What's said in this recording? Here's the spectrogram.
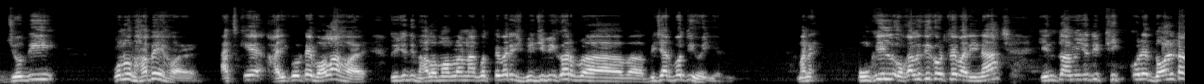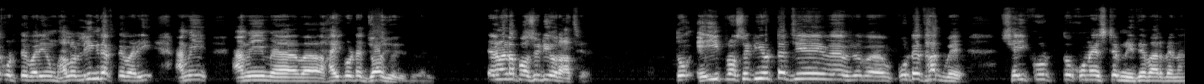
যদি কোনোভাবে হয় আজকে হাইকোর্টে বলা হয় তুই যদি ভালো মামলা না করতে পারিস বিজিবি কর বিচারপতি হয়ে যাবি। মানে উকিল ওকালতি করতে পারি না আচ্ছা। কিন্তু আমি যদি ঠিক করে দলটা করতে পারি এবং ভালো লিঙ্ক রাখতে পারি আমি আমি হাইকোর্টের জজ হয়ে যেতে পারি। এরকম একটা প্রসিডিওর আছে। তো এই প্রসিডিওরটা যে কোর্টে থাকবে সেই কোর্ট তো কোনো স্টেপ নিতে পারবে না।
